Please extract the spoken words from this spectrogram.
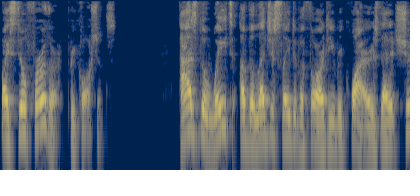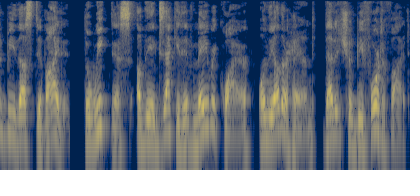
by still further precautions. As the weight of the legislative authority requires that it should be thus divided, the weakness of the executive may require, on the other hand, that it should be fortified.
